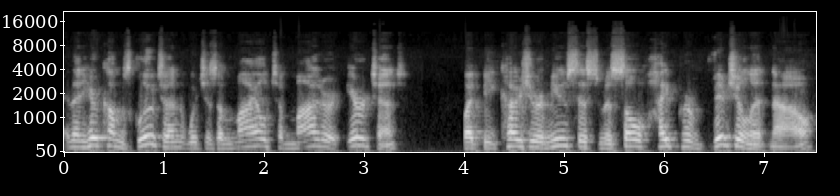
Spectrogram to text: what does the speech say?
And then here comes gluten, which is a mild to moderate irritant but because your immune system is so hyper vigilant now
